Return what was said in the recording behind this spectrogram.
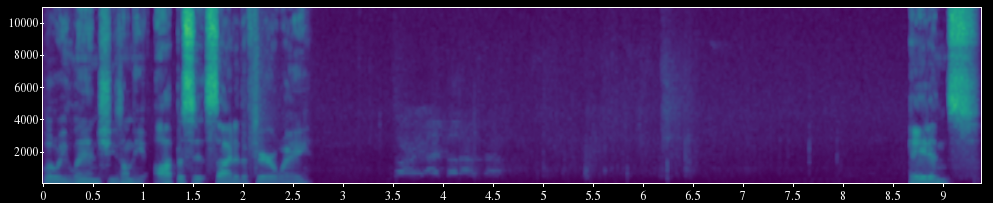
Chloe Lynn, she's on the opposite side of the fairway. Sorry, I. Cadence.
